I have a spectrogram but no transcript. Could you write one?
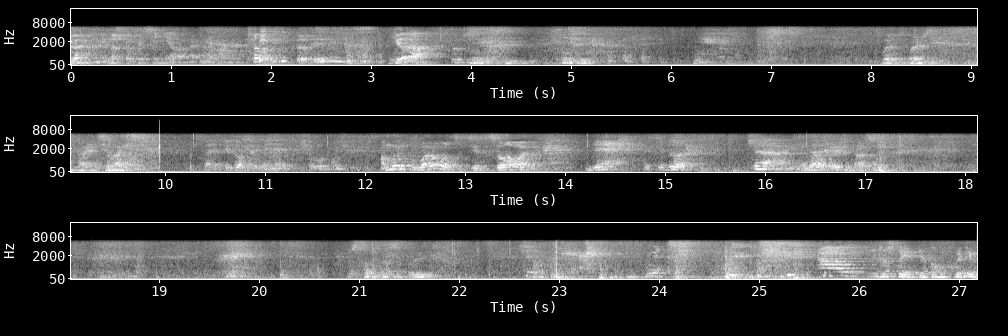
Что? Немножко посинело. Кто? Юра? Выражи, выражи. Давай, началась. Айкидо применять, чего мучить? А мы побороться целовали. Да, айкидо. Че, айкидо, выражи, прошу. Что, ну что, Нет. За что я тебя там ухватил?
